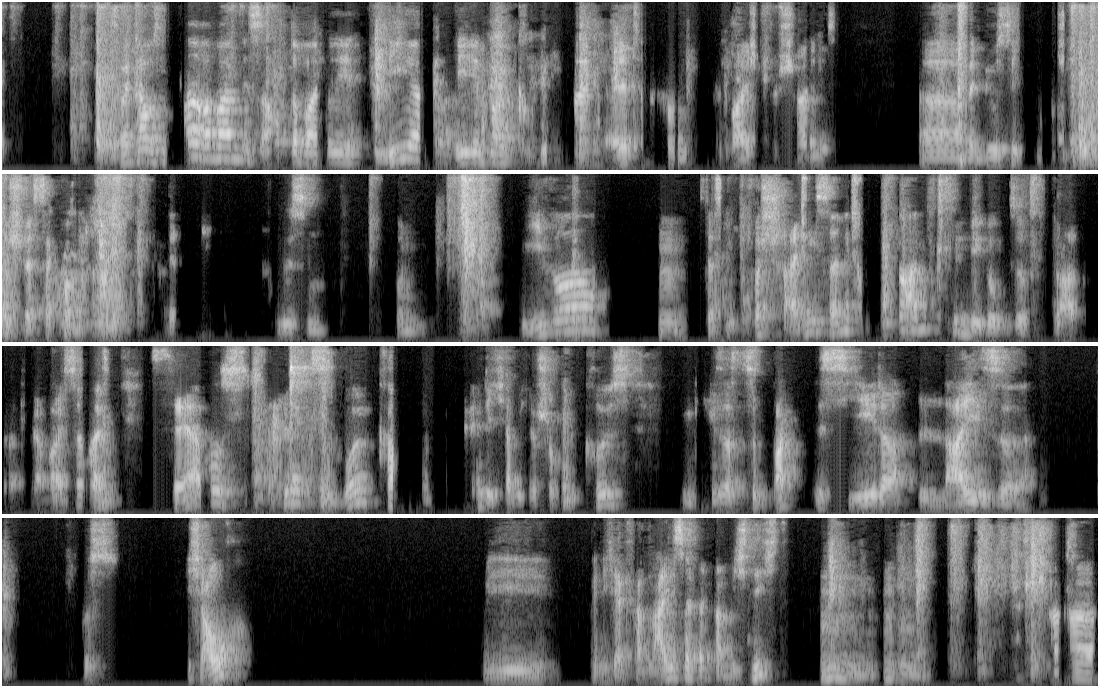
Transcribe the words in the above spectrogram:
2000 Jahre Mann ist auch dabei. Lia, wie immer, meine Eltern weiß Bescheid. Äh, wenn du es nicht die Schwester kommt, grüßen. Und Viva, hm, das gibt wahrscheinlich seine große Ankündigung sozusagen. Wer weiß, wer weiß. Servus, Flex, Volkan. Dich habe ich ja schon begrüßt. Im Gegensatz zu Bug ist jeder leise. Ich, auch? Wie, bin ich etwa leise, hört man mich nicht? Hm, hm, hm. Äh,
